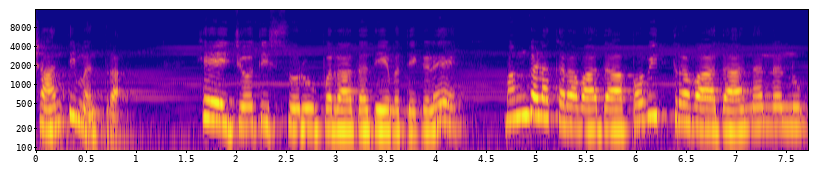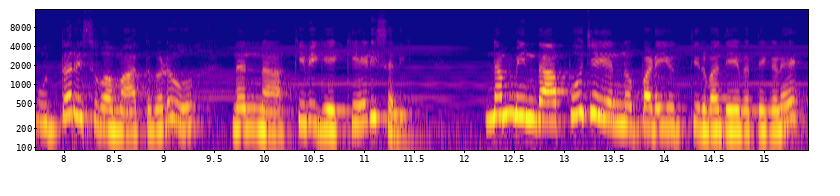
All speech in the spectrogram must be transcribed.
ಶಾಂತಿ ಮಂತ್ರ. ಹೇ ಜ್ಯೋತಿ ಸ್ವರೂಪರಾದ ದೇವತೆಗಳೇ, ಮಂಗಳಕರವಾದ ಪವಿತ್ರವಾದ ನನ್ನನ್ನು ಉದ್ಧರಿಸುವ ಮಾತುಗಳು ನನ್ನ ಕಿವಿಗೆ ಕೇಳಿಸಲಿ. ನಮ್ಮಿಂದ ಪೂಜೆಯನ್ನು ಪಡೆಯುತ್ತಿರುವ ದೇವತೆಗಳೇ,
